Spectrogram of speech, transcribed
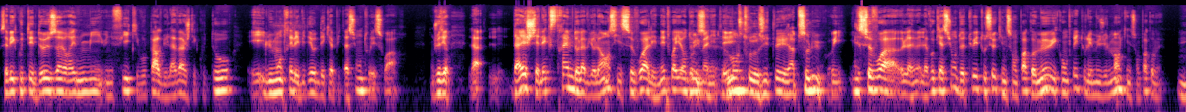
savez écouter deux heures et demie une fille qui vous parle du lavage des couteaux et lui montrer les vidéos de décapitation tous les soirs. Donc, je veux dire, la, Daesh, c'est l'extrême de la violence. Il se voit les nettoyeurs de l'humanité. Une monstruosité absolue. Oui, il se voit la, vocation de tuer tous ceux qui ne sont pas comme eux, y compris tous les musulmans qui ne sont pas comme eux. Mmh.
